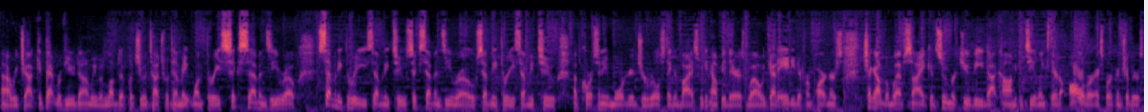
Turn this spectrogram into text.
uh, reach out. Get that review done. We would love to put you in touch with him. 813-670-7372, 670-7372. Of course, any mortgage or real estate advice, we can help you there as well. We've got 80 different partners. Check out the website, consumerqb.com. You can see links there to all of our expert contributors.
